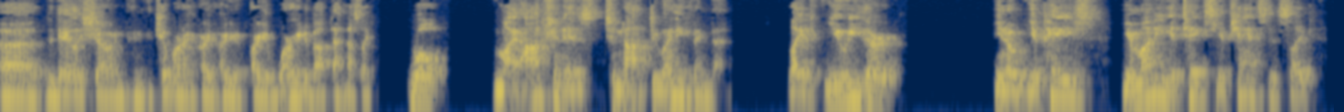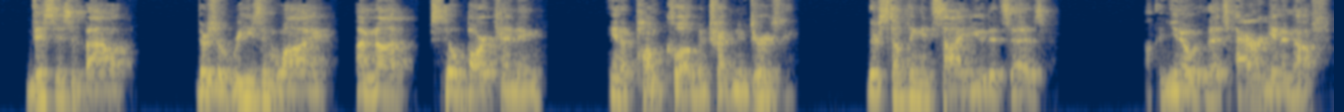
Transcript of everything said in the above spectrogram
uh, the Daily Show?" And, and Kilborn, are, are you are you worried about that? And I was like, "Well, my option is to not do anything then." Like you either, you know, you pays your money, you takes your chances. Like this is about, there's a reason why I'm not still bartending in a punk club in Trenton, New Jersey. There's something inside you that says, you know, that's arrogant enough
